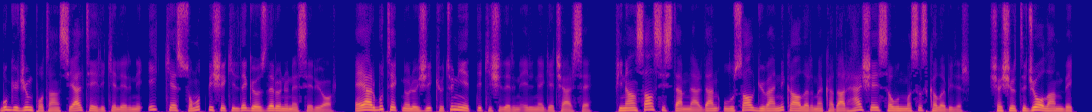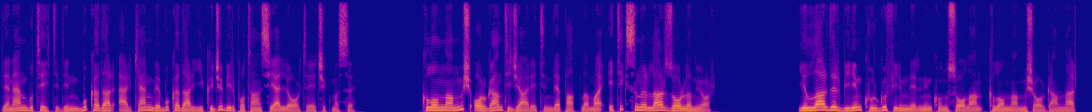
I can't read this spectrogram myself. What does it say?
bu gücün potansiyel tehlikelerini ilk kez somut bir şekilde gözler önüne seriyor. Eğer bu teknoloji kötü niyetli kişilerin eline geçerse, finansal sistemlerden ulusal güvenlik ağlarına kadar her şey savunmasız kalabilir. Şaşırtıcı olan beklenen bu tehdidin bu kadar erken ve bu kadar yıkıcı bir potansiyelle ortaya çıkması. Klonlanmış organ ticaretinde patlama, etik sınırlar zorlanıyor. Yıllardır bilim kurgu filmlerinin konusu olan klonlanmış organlar,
